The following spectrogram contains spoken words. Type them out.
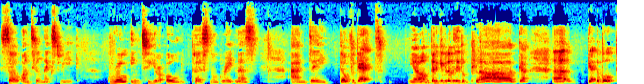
So until next week, grow into your own personal greatness. And uh, don't forget, you know, I'm going to give it a little plug. Uh, get the book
